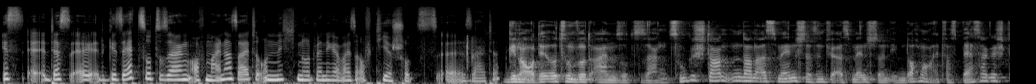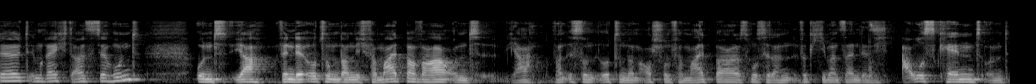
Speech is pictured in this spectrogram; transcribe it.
ist äh, das äh, Gesetz sozusagen auf meiner Seite und nicht notwendigerweise auf Tierschutzseite? Genau, der Irrtum wird einem sozusagen zugestanden dann als Mensch. Da sind wir als Mensch dann eben doch noch etwas besser gestellt im Recht als der Hund. Und ja, wenn der Irrtum dann nicht vermeidbar war und ja, wann ist so ein Irrtum dann auch schon vermeidbar? Das muss ja dann wirklich jemand sein, der sich auskennt und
